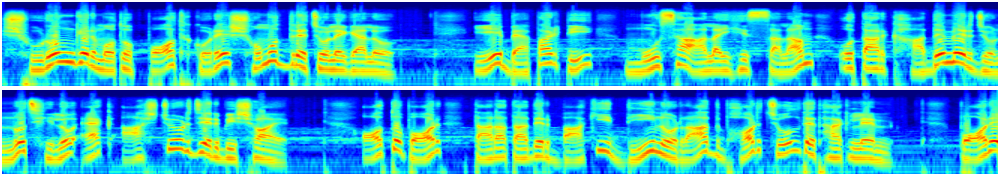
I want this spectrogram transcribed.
সুরঙ্গের মতো পথ করে সমুদ্রে চলে গেল। এ ব্যাপারটি মুসা আলাইহিসাল্লাম ও তার খাদেমের জন্য ছিল এক আশ্চর্যের বিষয়। অতপর তারা তাদের বাকি দিন ও রাত ভর চলতে থাকলেন। পরে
